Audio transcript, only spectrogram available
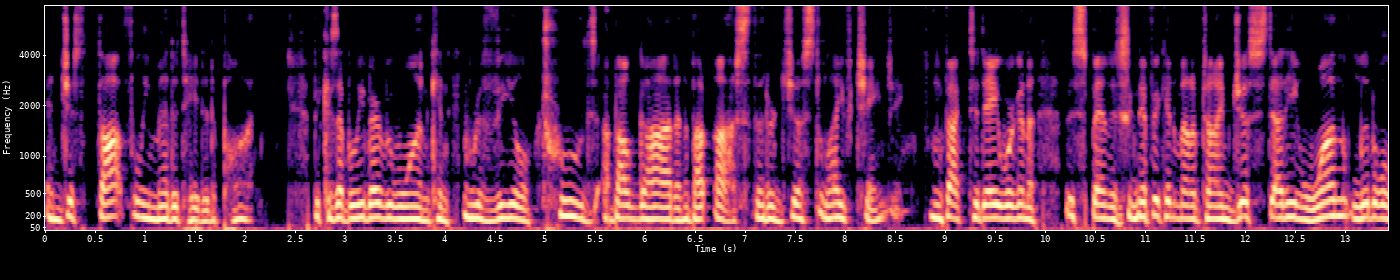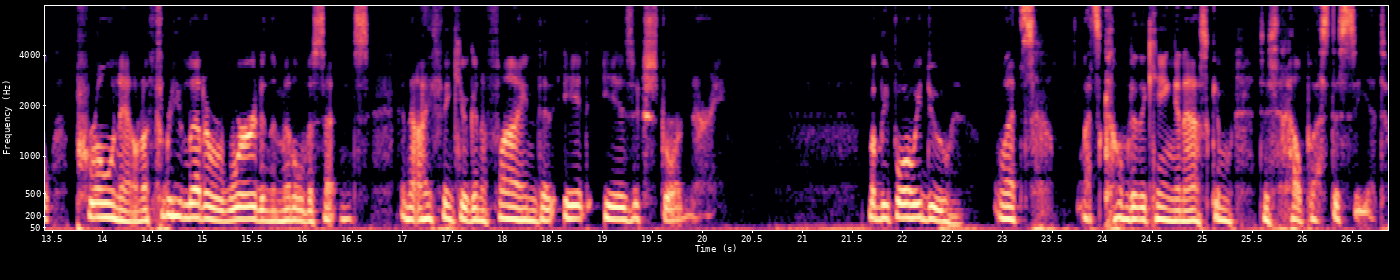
and just thoughtfully meditated upon. Because I believe everyone can reveal truths about God and about us that are just life changing. In fact, today we're going to spend a significant amount of time just studying one little pronoun, a three letter word in the middle of a sentence. And I think you're going to find that it is extraordinary. But before we do, Let's let's come to the King and ask him to help us to see it.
